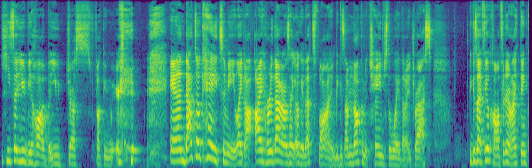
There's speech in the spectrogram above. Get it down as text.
he said you'd be hot but you dress fucking weird. and that's okay to me. Like I heard that and I was like, okay, that's fine because I'm not to change the way that I dress. Because I feel confident. I think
